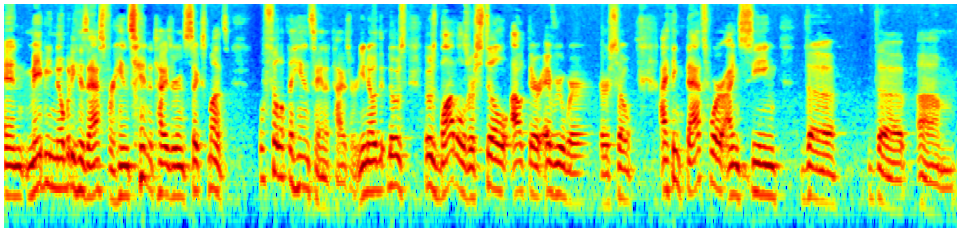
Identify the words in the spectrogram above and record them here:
and maybe nobody has asked for hand sanitizer in six months we'll fill up the hand sanitizer. You know, th- those those bottles are still out there everywhere. So I think that's where I'm seeing the the um,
